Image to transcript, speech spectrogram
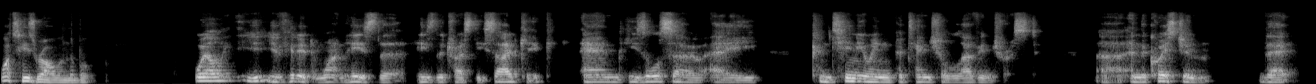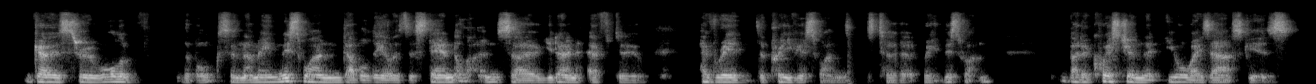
What's his role in the book? Well, you, have hit it in one. He's the he's the trusty sidekick, and he's also a continuing potential love interest. Uh, and the question that goes through all of the books, and I mean, this one, Double Deal, is a standalone, so you don't have to have read the previous ones to read this one. But a question that you always ask is,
